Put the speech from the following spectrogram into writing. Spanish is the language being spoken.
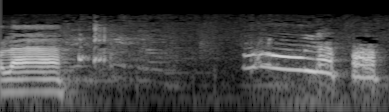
Hola. Hola, papá.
